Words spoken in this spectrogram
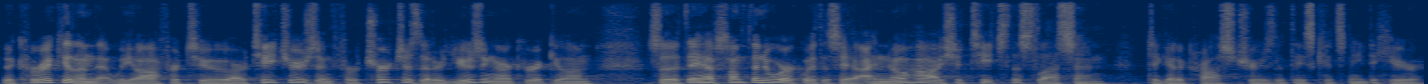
the curriculum that we offer to our teachers and for churches that are using our curriculum so that they have something to work with to say, I know how I should teach this lesson to get across truths that these kids need to hear.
